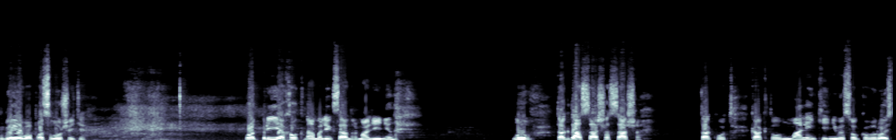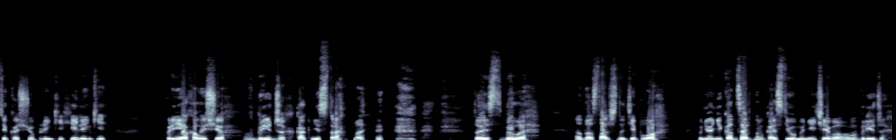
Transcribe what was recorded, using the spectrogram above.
Вы его послушайте. Вот приехал к нам Александр Малинин. Ну, тогда Саша, Саша. Так вот, как-то он маленький, невысокого ростика, щупленький, хиленький. Приехал еще в бриджах, как ни странно. То есть было достаточно тепло. У него ни концертного костюма, ничего, он в бриджах.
